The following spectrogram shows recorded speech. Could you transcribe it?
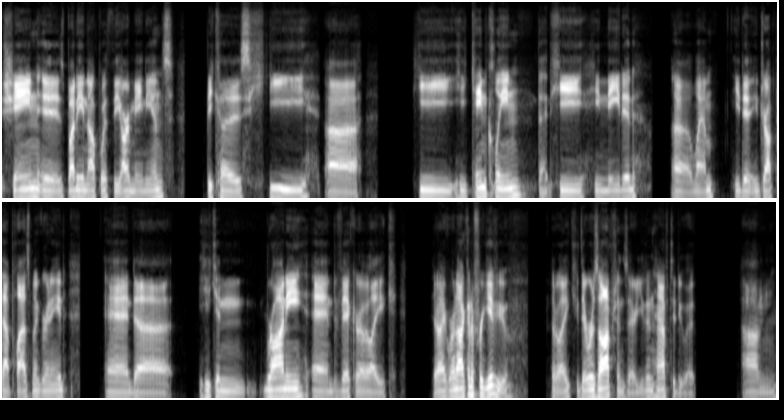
Shane is buddying up with the Armenians because he uh he he came clean that he he needed uh Lem. He did he dropped that plasma grenade and uh he can Ronnie and Vic are like they're like we're not going to forgive you. They're like there was options there. You didn't have to do it. Um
